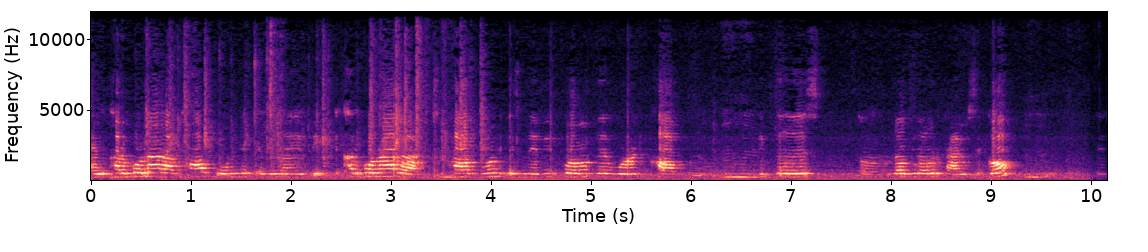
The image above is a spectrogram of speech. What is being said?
And carbonara carbon is maybe carbonara carbon is maybe from the word carbon Mhm. because uh, long long times ago. Mhm. Yes.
